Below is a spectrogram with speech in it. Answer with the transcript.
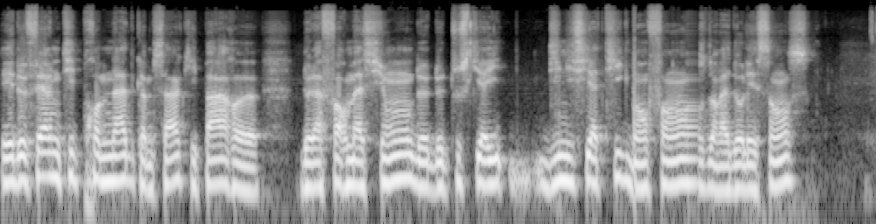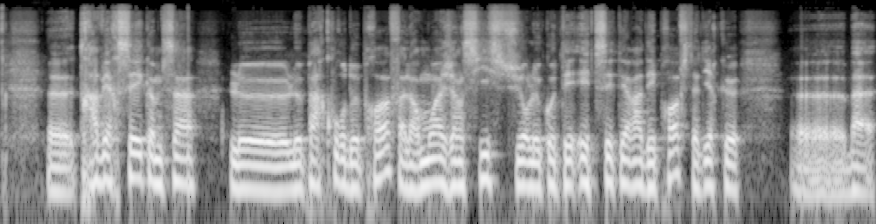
et de faire une petite promenade comme ça qui part de la formation, de, tout ce qui a d'initiatique d'enfance, dans l'adolescence, euh, traverser comme ça le, parcours de prof. Alors moi, j'insiste sur le côté etc. des profs, c'est-à-dire que euh, bah,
